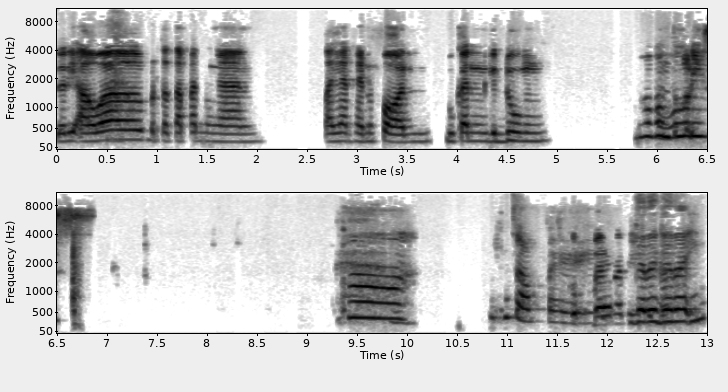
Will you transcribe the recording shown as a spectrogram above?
Dari awal bertetapan dengan layar handphone, bukan gedung. Papan Hmm. tulis. Ah, capek gara-gara ini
